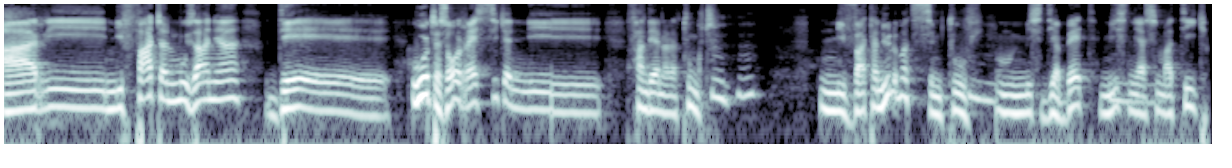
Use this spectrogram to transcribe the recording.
Ary ny fatrany moa zany an dia ohatra zao raisintsika ny fandehanana tongotra. Ny vatan'ny olona mantsy tsy mitovy. Misy diabeta, misy ny asthmatique,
